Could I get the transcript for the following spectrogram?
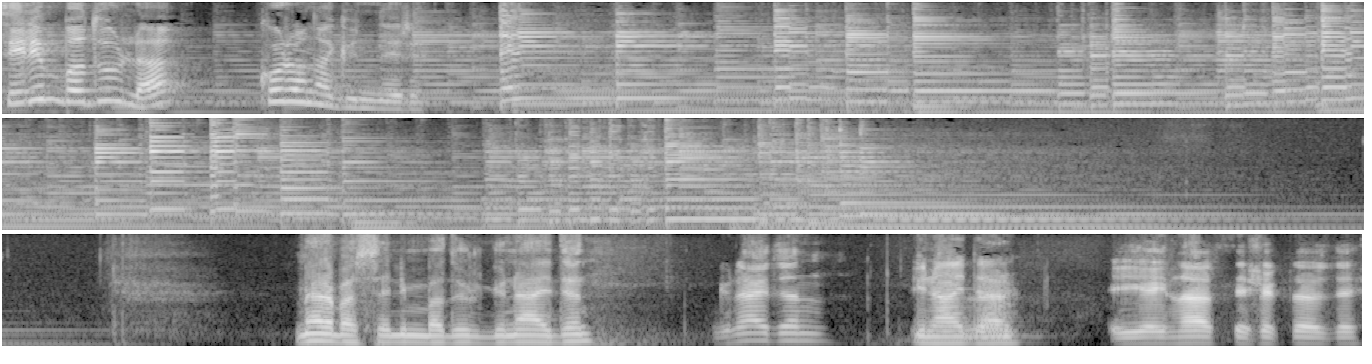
Selim Badur'la Korona Günleri. Merhaba Selim Badur, günaydın. Günaydın. Günaydın. İyi yayınlar. Teşekkürler Özdeş.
